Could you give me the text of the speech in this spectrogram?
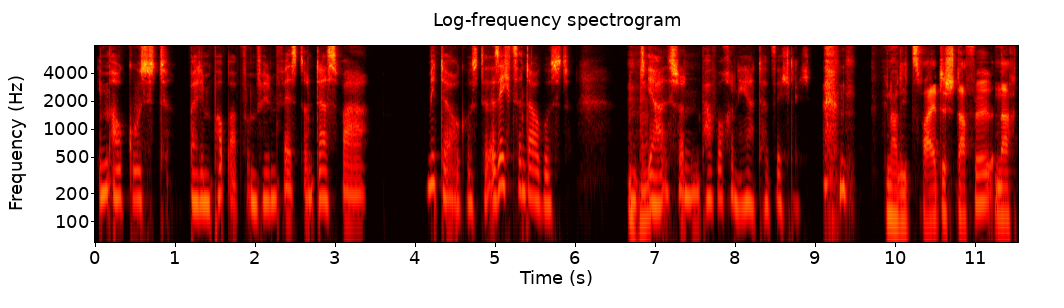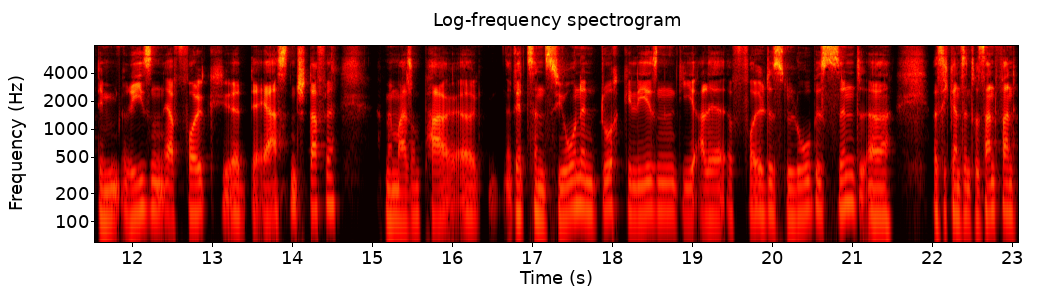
im August bei dem Pop-up vom Filmfest und das war Mitte August, 16. Äh, August. Und mhm. ja, ist schon ein paar Wochen her tatsächlich. Genau, die zweite Staffel nach dem Riesenerfolg äh, der ersten Staffel. Mir mal so ein paar äh, Rezensionen durchgelesen, die alle voll des Lobes sind. Äh, was ich ganz interessant fand,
